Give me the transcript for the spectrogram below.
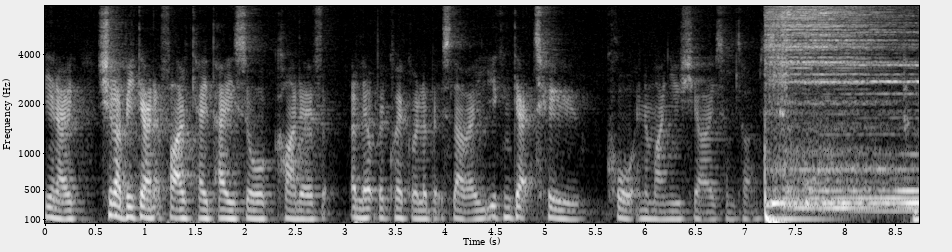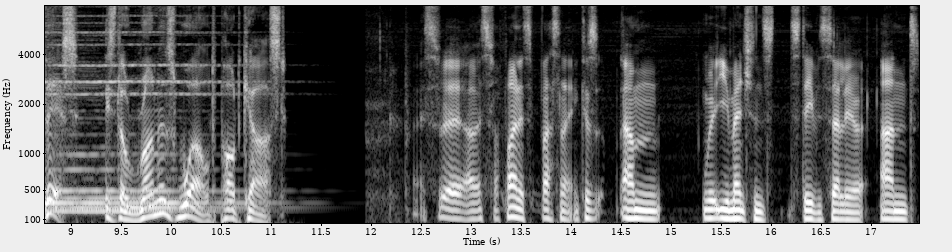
you know should I be going at five k pace or kind of a little bit quicker, a little bit slower. You can get too caught in a minutiae sometimes. This is the Runner's World podcast. It's, uh, it's, I find it fascinating because um, you mentioned Stephen Seiler, and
